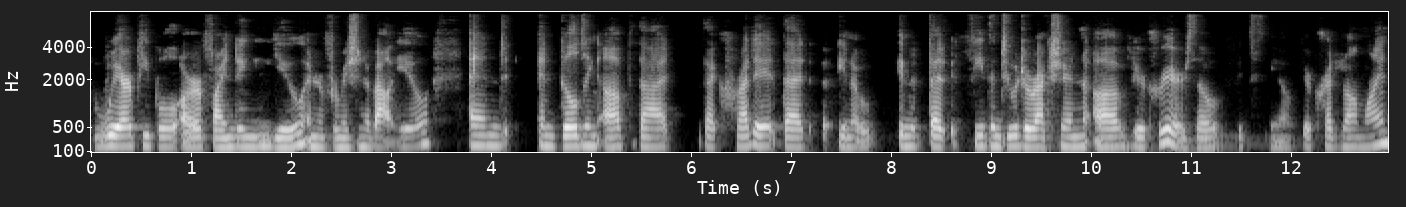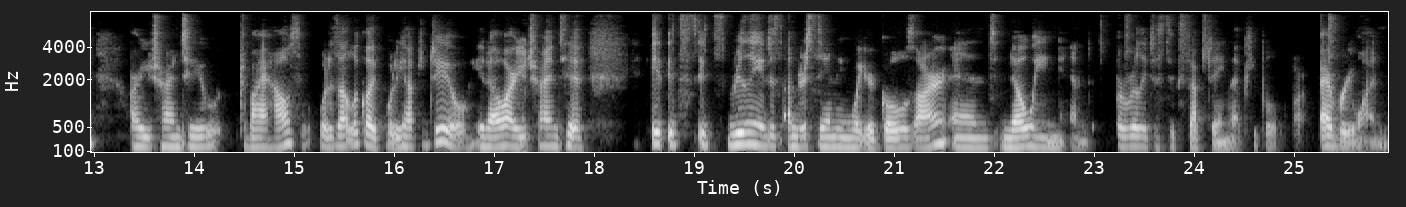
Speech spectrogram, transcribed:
where people are finding you and information about you, and and building up that that credit that you know in that feeds into a direction of your career. So it's you know your credit online. Are you trying to to buy a house? What does that look like? What do you have to do? You know, are you trying to it, it's it's really just understanding what your goals are and knowing and or really just accepting that people are everyone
